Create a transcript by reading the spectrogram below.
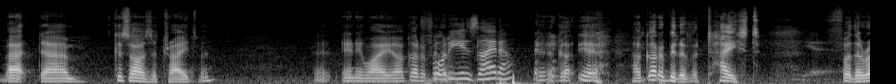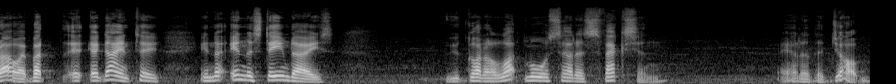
but because I was a tradesman. Uh, anyway, I got a bit. Forty Of, years later. yeah, I got, yeah, I got a bit of a taste for the railway. But uh, again, too, in the, in the steam days, you got a lot more satisfaction out of the job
